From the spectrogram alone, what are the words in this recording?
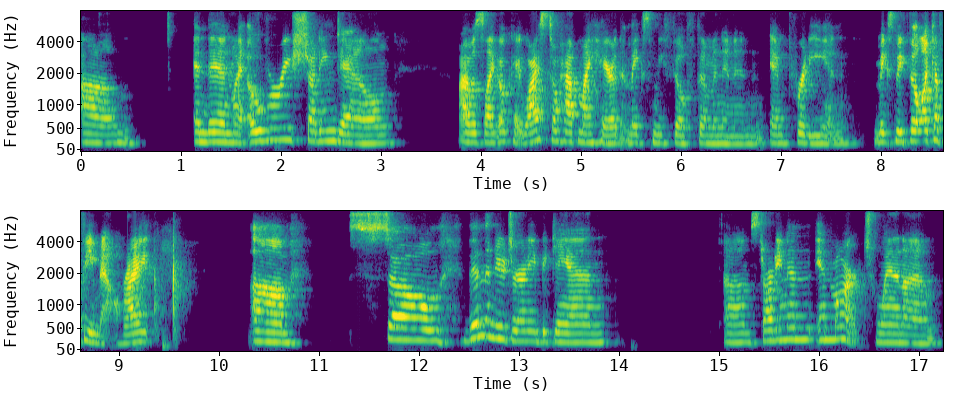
Um, and then my ovaries shutting down I was like, okay, well, I still have my hair that makes me feel feminine and, and pretty and makes me feel like a female, right? Um, so then the new journey began um, starting in, in March when um,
